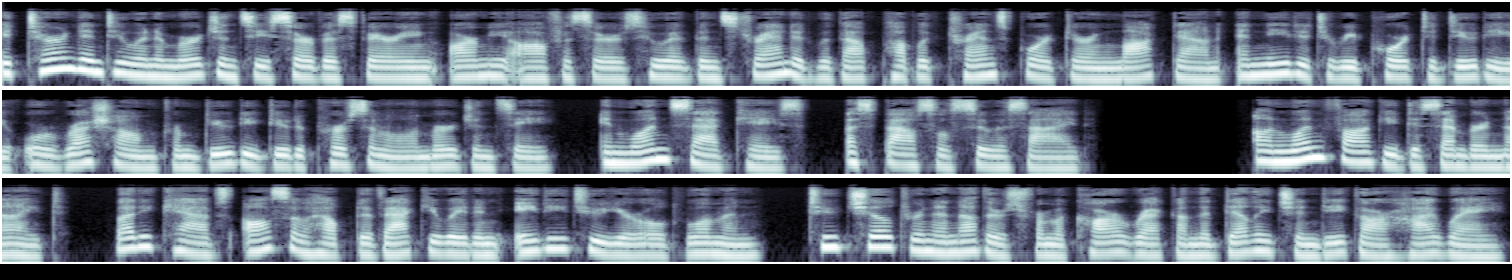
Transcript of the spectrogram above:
It turned into an emergency service ferrying Army officers who had been stranded without public transport during lockdown and needed to report to duty or rush home from duty due to personal emergency, in one sad case, a spousal suicide. On one foggy December night, Buddy Cabs also helped evacuate an 82 year old woman, two children, and others from a car wreck on the Delhi Chandigarh highway,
